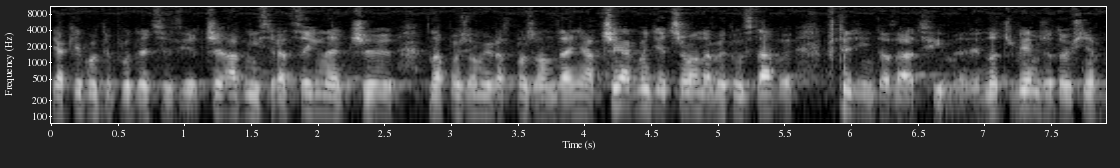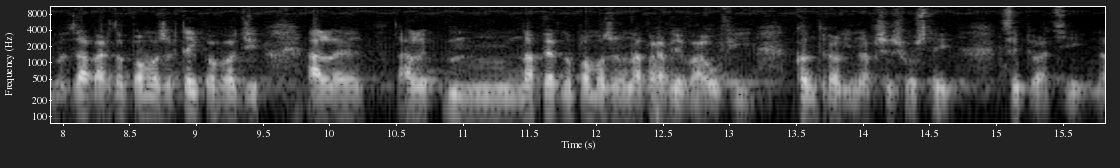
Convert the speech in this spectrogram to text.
jakiego typu decyzje, czy administracyjne, czy na poziomie rozporządzenia, czy jak będzie trzeba nawet ustawy, w tydzień to załatwimy. Znaczy wiem, że to już nie za bardzo pomoże w tej powodzi, ale, ale mm, na pewno pomoże w naprawie wałów i kontroli na przyszłość tej sytuacji na,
